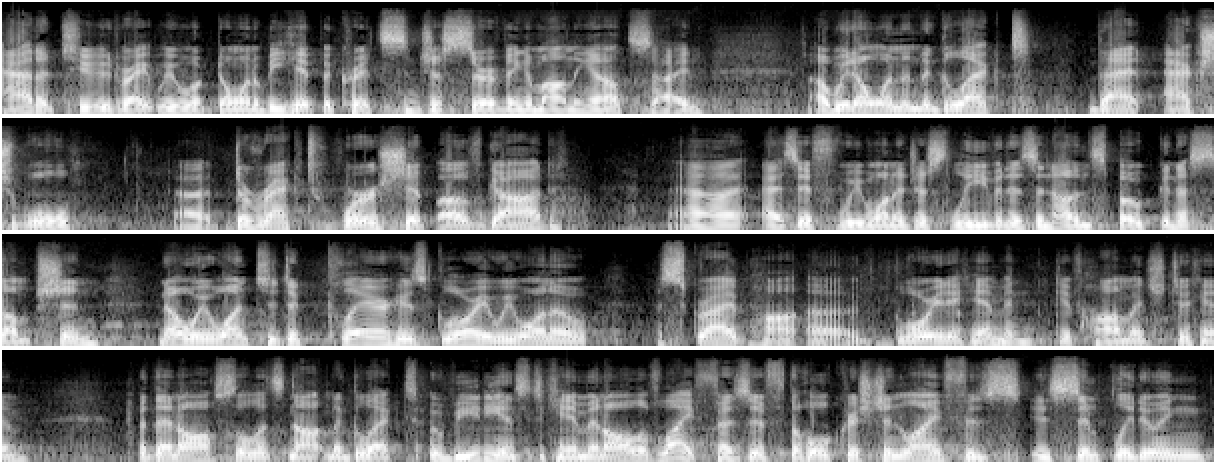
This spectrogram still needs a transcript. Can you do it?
attitude, right? We don't want to be hypocrites and just serving Him on the outside. Uh, we don't want to neglect that actual uh, direct worship of God uh, as if we want to just leave it as an unspoken assumption. No, we want to declare His glory. We want to ascribe uh, glory to Him and give homage to Him. But then also, let's not neglect obedience to Him in all of life, as if the whole Christian life is, is simply doing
